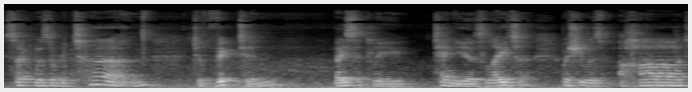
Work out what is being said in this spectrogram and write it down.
So it was a return to Victim, basically 10 years later, where she was a hard,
